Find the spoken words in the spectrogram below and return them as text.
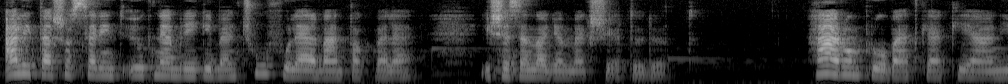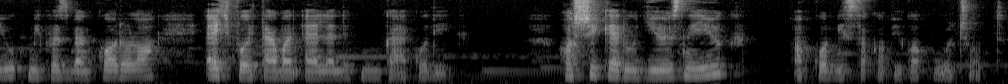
Állítása szerint ők nemrégiben csúful elbántak vele, és ezen nagyon megsértődött. Három próbát kell kiállniuk, miközben Karola egyfolytában ellenük munkálkodik. Ha sikerül győzniük, akkor visszakapjuk a kulcsot.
